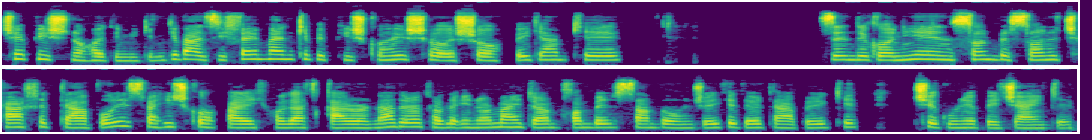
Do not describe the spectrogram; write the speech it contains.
چه پیشنهادی میگه میگه وظیفه من که به پیشگاه شاه, شاه بگم که زندگانی انسان به سان چرخ دواری است و هیچگاه بر یک حالت قرار ندارد. حالا اینا رو من دارم می‌خوام برسم به اونجایی که داره درباره که چگونه بجنگه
